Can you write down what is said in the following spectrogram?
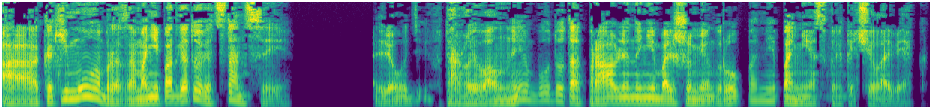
А каким образом они подготовят станции? Люди второй волны будут отправлены небольшими группами по несколько человек.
